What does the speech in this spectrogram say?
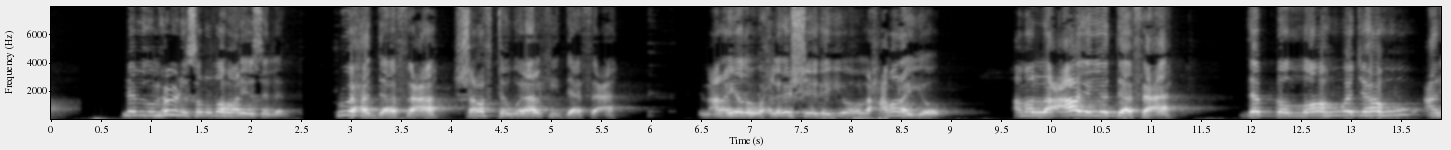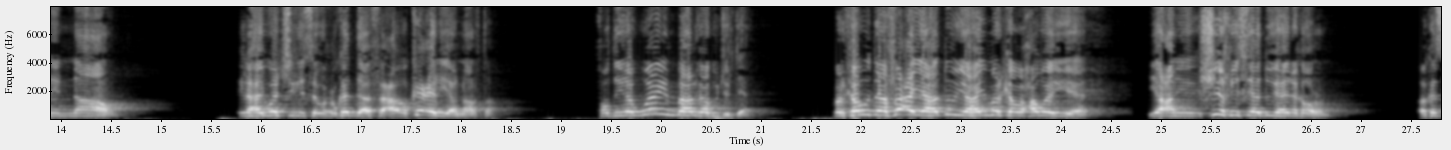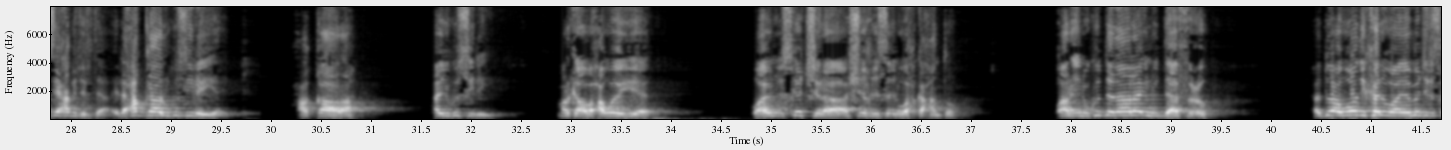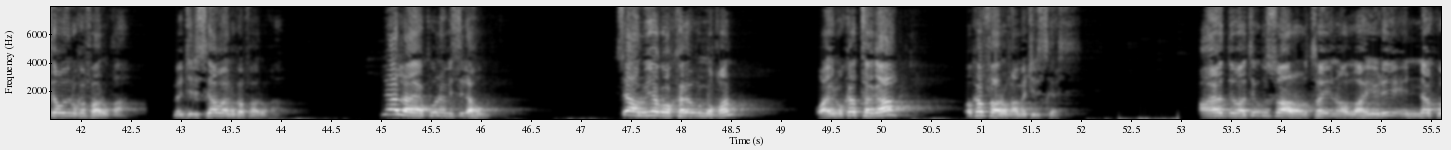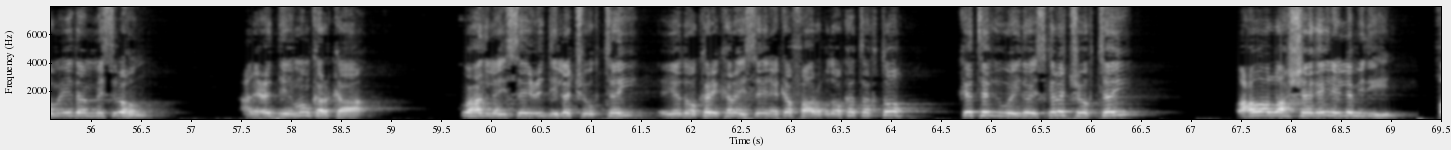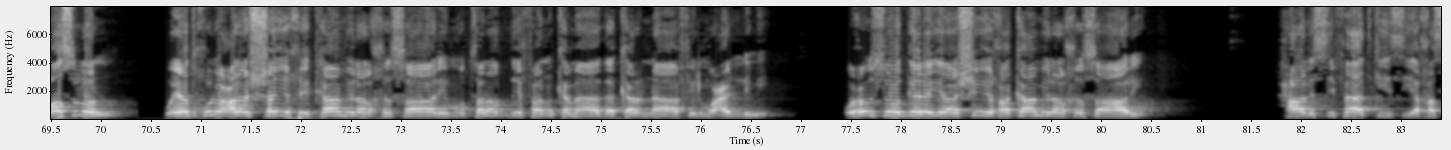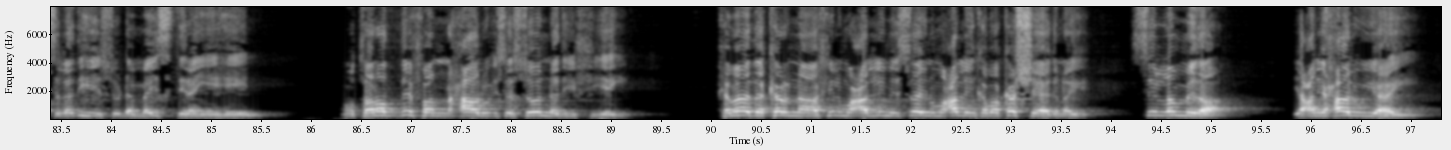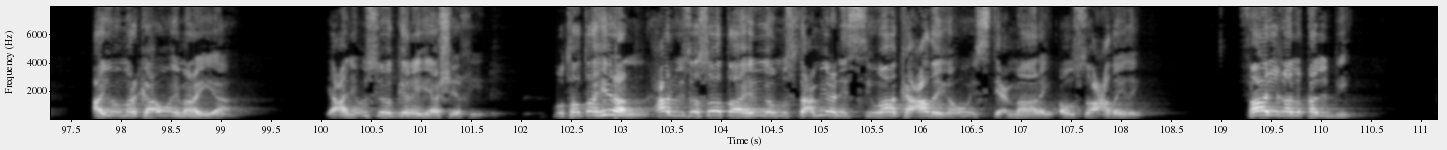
nebigu muxuu yidhi sala allahu aleyh wasalam ruuxa daafaca sharafta walaalkii daafaca. Bimacnaa iyadoo wax laga sheegayo oo la xamanayo ama la caayayo daafaca. Dabba allaahu wajhahu can innaar ilaahay wejigiisa wuxuu ka daafacaa oo ka celiyaa naarta. Fadiilo weyn baa halkaa ku jirta. Marka uu daafacayaa hadduu yahay marka waxa weeye yacnii shiikhiisii hadduu yahayna ka warran. Waa ka sii xaq jirtaa ila xaq gaaruu ku sii leeyahay. Xaq qaara ayuu ku sii leeyahay. Marka waxa weeye waa inuu iska jiraa shiikhiisa inuu wax ka xanto. Waana inuu ku dadaala inuu daafaco hadduu awoodi kari waayo majliska waa inuu ka faaruqaa. Majliskaa waa inuu ka faaruqaa. Lianlaa yakuuna mislahum. Si aanu iyagoo kale u noqon waa inuu ka tagaa oo ka faaruqaa majliskaas. Aayaddii waa tii ku soo aroortay inuu allah yidhi innakum idan mislahum yacnii ciddii munkarka ku hadlaysay ciddii la joogtay iyadoo kari karaysa inay ka faaruqdo ka tagto ka tegi weydo iskala joogtay waxuu allah sheegay inay la mid yihiin. Faslun wayadkhulu cala ashaykhi kaamila alkhisaali mutanadifan kama dakarna fi lmucallimi wuxuu u soo gelayaa shiikha kaamila alkhisaali xaal sifaadkiisi iyo khasladihiisu dhammaystiran yihiin mutanadifan xaaluu isa soo nadiifiyey kamaa dakarnaa fi lmucallimi sidaynu mucallinkaba ka sheegnay si la mida yacnii xaaluu yahay ayuu markaa u imanayaa yacnii u soo gelayaa sheikhii mutatahiran xaaluu isa soo daahiriyo mustacmilan istiwaaka cadayga uu isticmaalay ou soo cadayday. Faariqa alqalbi.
